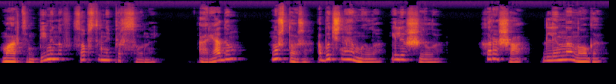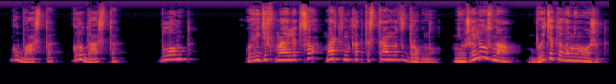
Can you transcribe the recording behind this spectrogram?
Мартин Пименов собственной персоной. А рядом ну что же, обычное мыло или шило. Хороша, длиннонога, губаста, грудаста. Блонд. Увидев мое лицо, Мартин как-то странно вздрогнул. Неужели узнал? Быть этого не может.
